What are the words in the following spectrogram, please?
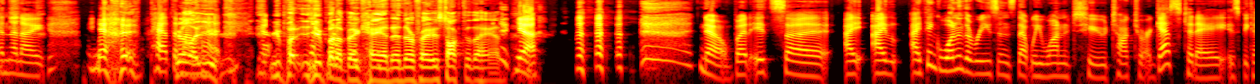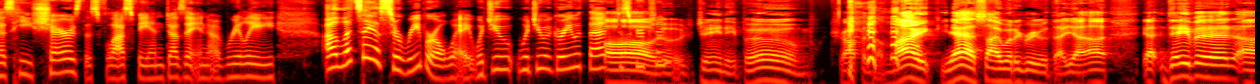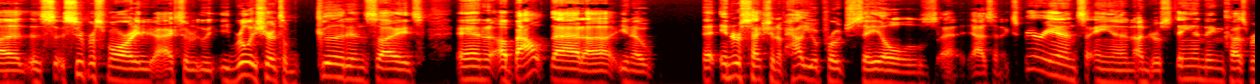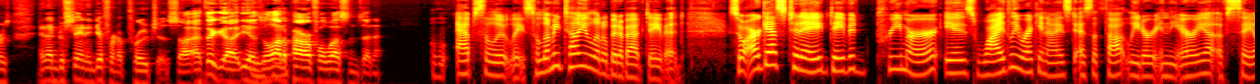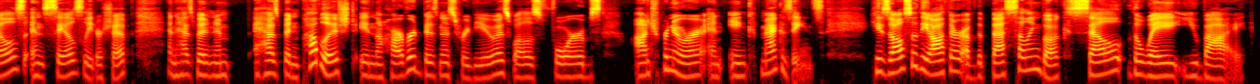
and then I, yeah, pat them You're on like, the head. You, yeah. you put you put a big hand in their face. Talk to the hand. Yeah, no, but it's uh I I I think one of the reasons that we wanted to talk to our guest today is because he shares this philosophy and does it in a really uh let's say a cerebral way. Would you would you agree with that oh, description? Janie, boom. Dropping the mic. Yes, I would agree with that. Yeah. Uh, yeah. David uh, is super smart. He actually he really shared some good insights. And about that, uh, you know, that intersection of how you approach sales as an experience and understanding customers and understanding different approaches. So I think uh, yeah, there's a lot mm-hmm. of powerful lessons in it. Absolutely. So let me tell you a little bit about David. So, our guest today, David Priemer, is widely recognized as a thought leader in the area of sales and sales leadership and has been has been published in the Harvard Business Review as well as Forbes, Entrepreneur, and Inc. magazines. He's also the author of the best selling book, Sell the Way You Buy.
